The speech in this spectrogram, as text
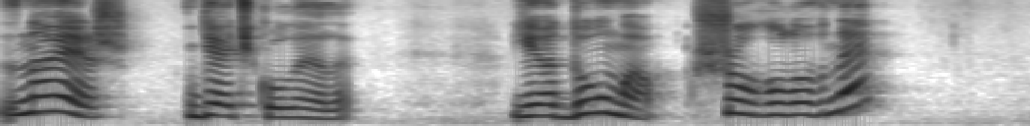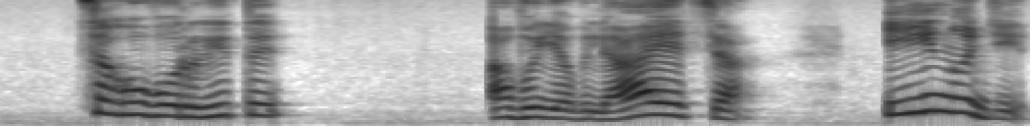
Знаєш, дядько Леле, я думав, що головне це говорити, а виявляється, іноді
